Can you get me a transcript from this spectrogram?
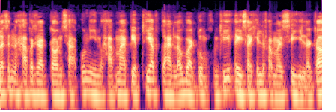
ลักษณะประชากรศาสตร์พวกนี้นะครับมาเปรียบเทียบกันระหว่างกลุ่มคนที่เคยใช้เทเลฟาร์มาซี แล้วก็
